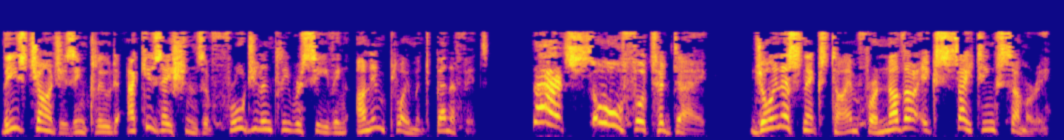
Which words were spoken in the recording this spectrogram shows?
These charges include accusations of fraudulently receiving unemployment benefits. That's all for today. Join us next time for another exciting summary.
